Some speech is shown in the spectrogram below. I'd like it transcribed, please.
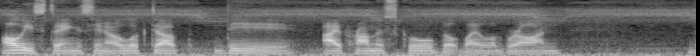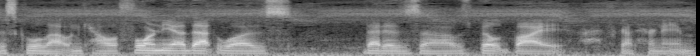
all these things. You know, looked up the I Promise School built by LeBron, the school out in California that was that is uh, was built by I forgot her name,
